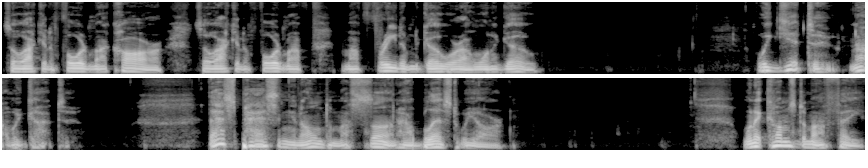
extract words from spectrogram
so I can afford my car, so I can afford my my freedom to go where I want to go. We get to, not we got to. That's passing it on to my son how blessed we are. When it comes to my faith,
